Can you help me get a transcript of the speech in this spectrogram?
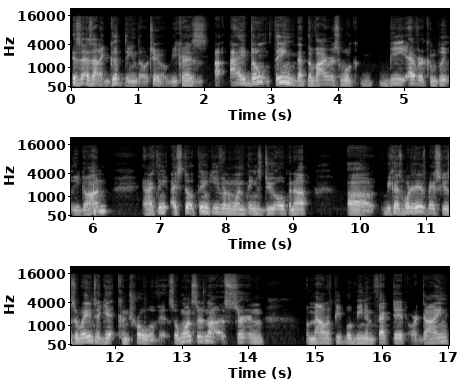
is is that a good thing though too? Because I, I don't think that the virus will be ever completely gone, and I think I still think even when things do open up uh, because what it is basically is they're waiting to get control of it. So once there's not a certain amount of people being infected or dying,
